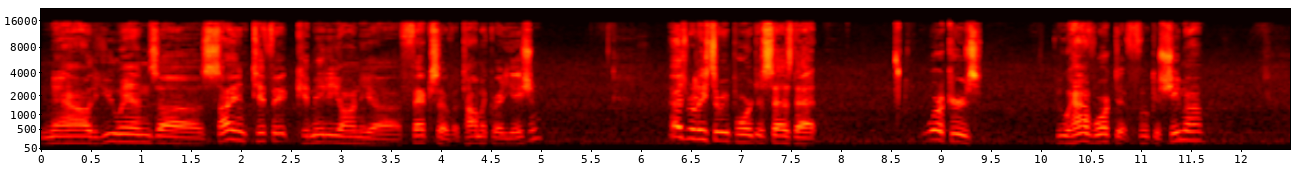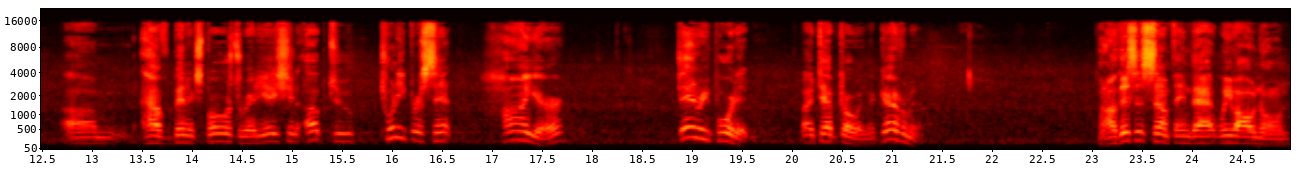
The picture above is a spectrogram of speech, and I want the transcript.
Now, the UN's uh, Scientific Committee on the uh, Effects of Atomic Radiation has released a report that says that workers who have worked at Fukushima um, have been exposed to radiation up to 20% higher than reported by TEPCO and the government. Now, this is something that we've all known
